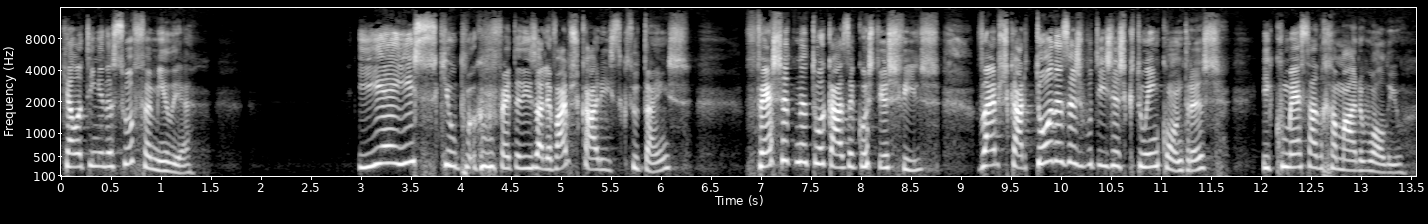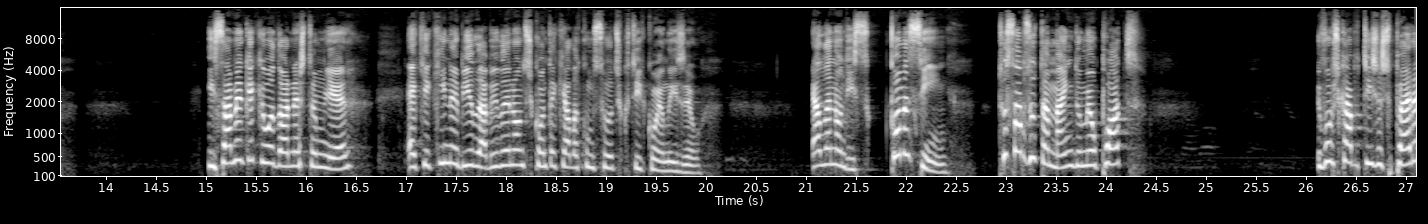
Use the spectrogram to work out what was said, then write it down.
que ela tinha da sua família. E é isso que o profeta diz: olha, vai buscar isso que tu tens fecha-te na tua casa com os teus filhos, vai buscar todas as botijas que tu encontras e começa a derramar o óleo. E sabem o que é que eu adoro nesta mulher? É que aqui na Bíblia, a Bíblia não nos conta que ela começou a discutir com Eliseu. Ela não disse, como assim? Tu sabes o tamanho do meu pote? Eu vou buscar botijas para.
